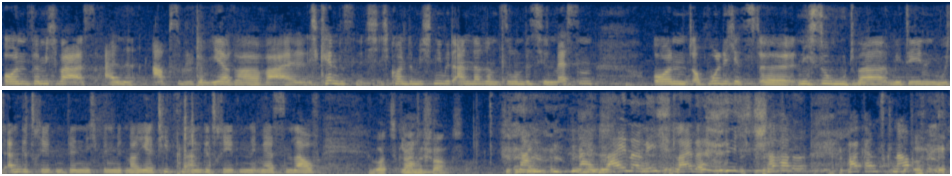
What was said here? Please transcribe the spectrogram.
Und für mich war es eine absolute Premiere, weil ich kenne das nicht. Ich konnte mich nie mit anderen so ein bisschen messen. Und obwohl ich jetzt äh, nicht so gut war mit denen, wo ich angetreten bin, ich bin mit Maria Tietzen angetreten im ersten Lauf. Du hattest keine Ja. Chance? Nein, nein, leider nicht, leider nicht. Schade. War ganz knapp. Ich,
